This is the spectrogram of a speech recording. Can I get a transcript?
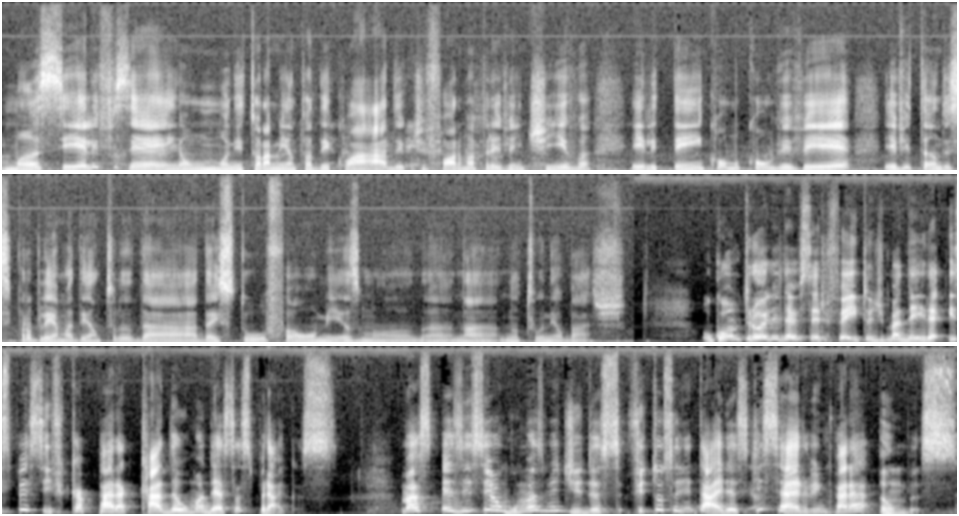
Mas se ele fizer um monitoramento adequado e de forma preventiva, ele tem como conviver evitando esse problema dentro da, da estufa ou mesmo na, na, no túnel baixo. O controle deve ser feito de maneira específica para cada uma dessas pragas. Mas existem algumas medidas fitossanitárias que servem para ambas.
